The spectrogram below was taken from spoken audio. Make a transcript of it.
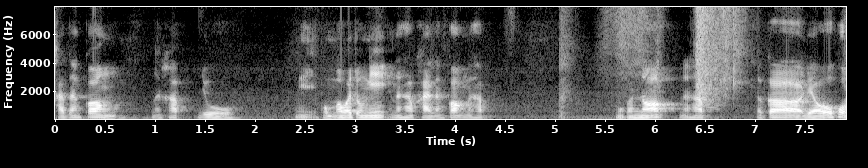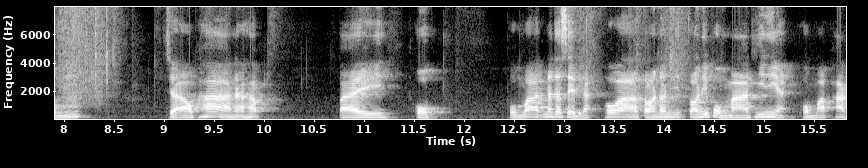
ขาตั้งกล้องนะครับ อยู่นี่ผมเอาไว้ตรงนี้นะครับ ขาตั้งกล้องนะครับหมวกกันน็อกนะครับ แล้วก็เดี๋ยวผมจะเอาผ้านะครับ ไปอบ ผมว่าน่าจะเสร็จแล้ว เพราะว่าตอนตอนที่ตอนที่ผมมาที่เนี่ย ผมมาพัก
